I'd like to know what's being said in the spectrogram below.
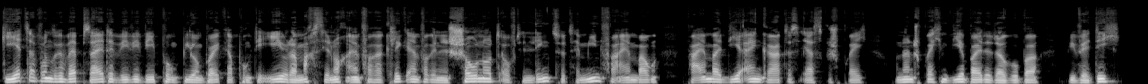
Geh jetzt auf unsere Webseite www.beyondbreakup.de oder mach's dir noch einfacher. Klick einfach in den Show Notes auf den Link zur Terminvereinbarung, vereinbar dir ein gratis Erstgespräch und dann sprechen wir beide darüber, wie wir dich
